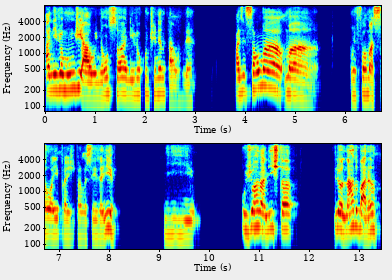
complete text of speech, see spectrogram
a nível mundial e não só a nível continental, né? Fazer só uma, uma, uma informação aí para vocês aí. E o jornalista Leonardo Baran,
